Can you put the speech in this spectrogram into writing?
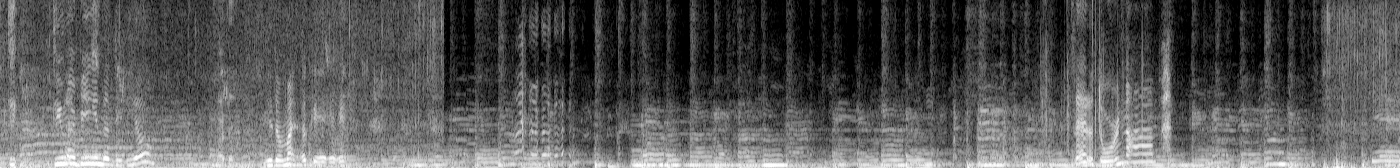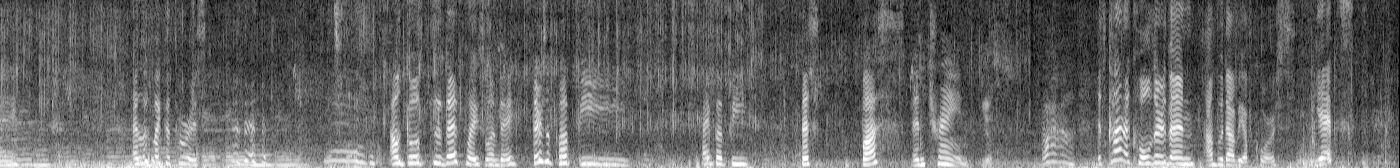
walk now because it's. Do, do you mind being in the video? I don't know. You don't mind? Okay. Is that a doorknob? Yay! I look like a tourist. I'll go to that place one day. There's a puppy. Hi, puppy. This bus and train. Yes. Wow, it's kind of colder than Abu Dhabi, of course. Yet,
